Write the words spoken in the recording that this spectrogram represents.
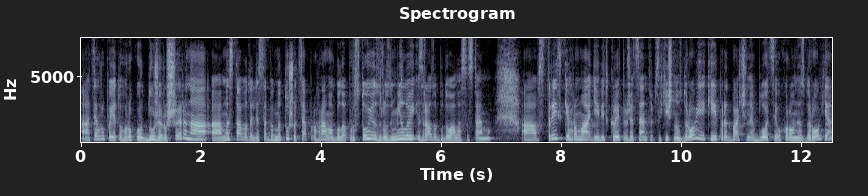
А ця група є того року дуже розширена. Ми ставили для себе мету, що ця програма була простою, зрозумілою і зразу будувала систему. А в Стрийській громаді відкритий вже центр психічного здоров'я, який передбачений в блоці охорони здоров'я.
